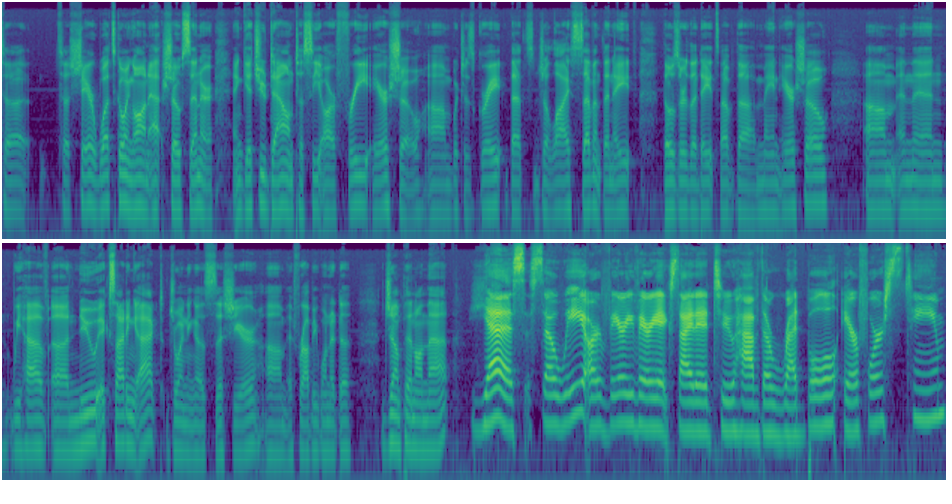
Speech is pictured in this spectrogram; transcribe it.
to to share what's going on at Show Center and get you down to see our free air show, um, which is great. That's July 7th and 8th. Those are the dates of the main air show. Um, and then we have a new exciting act joining us this year. Um, if Robbie wanted to jump in on that. Yes. So we are very, very excited to have the Red Bull Air Force team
